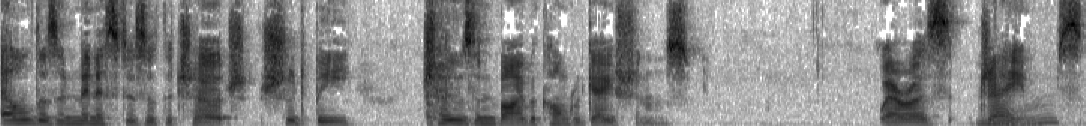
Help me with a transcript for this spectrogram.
elders and ministers of the church should be chosen by the congregations. Whereas hmm. James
